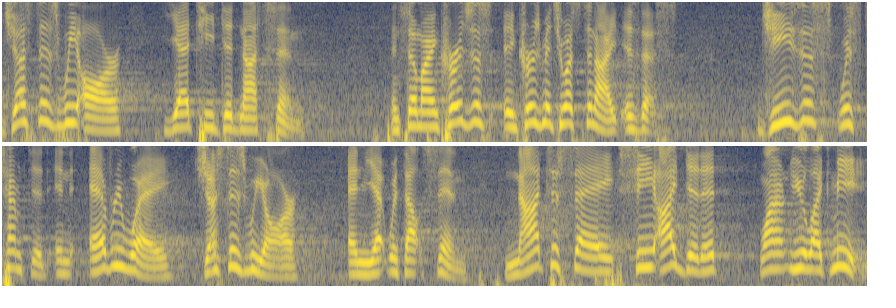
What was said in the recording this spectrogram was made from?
just as we are, yet he did not sin. And so, my encouragement to us tonight is this Jesus was tempted in every way, just as we are, and yet without sin. Not to say, see, I did it. Why aren't you like me?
